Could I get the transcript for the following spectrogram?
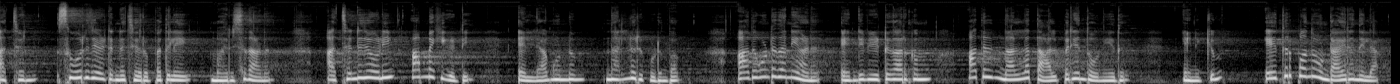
അച്ഛൻ സൂര്യചേട്ടന്റെ ചെറുപ്പത്തിലേ മരിച്ചതാണ്. അച്ഛന്റെ ജോലി അമ്മയ്ക്ക് കിട്ടി. എല്ലാം കൊണ്ടും നല്ലൊരു കുടുംബം. അതുകൊണ്ട് തന്നെയാണ് എന്റെ വീട്ടുകാർക്കും അതിൽ നല്ല താല്പര്യം തോന്നിയത്. എനിക്കും എതിർപ്പൊന്നും ഉണ്ടായിരുന്നില്ല.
